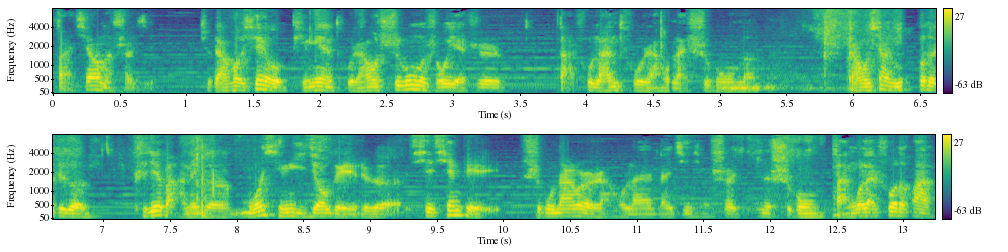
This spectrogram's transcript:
反向的设计，就然后先有平面图，然后施工的时候也是打出蓝图，然后来施工的。然后像您说的这个，直接把那个模型移交给这个先先给施工单位，然后来来进行设计施工。反过来说的话，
